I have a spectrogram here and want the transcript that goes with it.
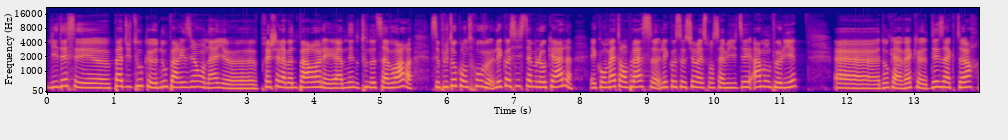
L'idée, c'est euh, pas du tout que nous, Parisiens, on aille euh, prêcher la bonne parole et amener tout notre savoir. C'est plutôt qu'on trouve l'écosystème local et qu'on mette en place l'éco-socio-responsabilité à Montpellier. Euh, donc avec des acteurs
